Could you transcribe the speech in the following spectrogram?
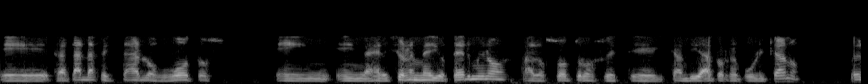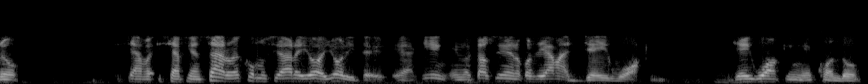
eh, tratar de afectar los votos en, en las elecciones medio término a los otros este, candidatos republicanos, pero se, afianzaron. Es como si ahora yo a Yoli, eh, aquí en, los Estados Unidos, una cosa se llama jaywalking. Jaywalking es cuando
